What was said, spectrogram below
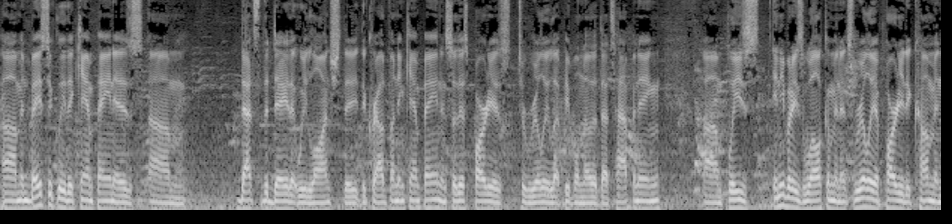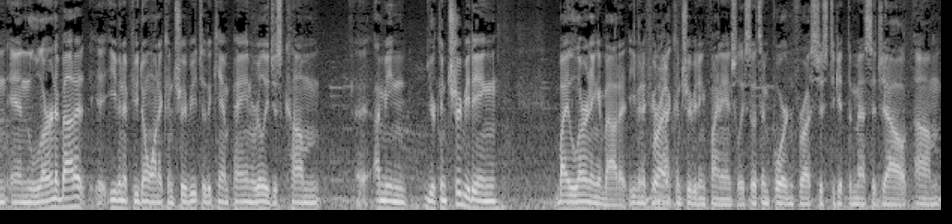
Um, and basically, the campaign is um, that's the day that we launch the, the crowdfunding campaign. And so this party is to really let people know that that's happening. Um, please, anybody's welcome, and it's really a party to come and, and learn about it, even if you don't want to contribute to the campaign. Really, just come. I mean, you're contributing by learning about it, even if you're Right. not contributing financially. So it's important for us just to get the message out. Um,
